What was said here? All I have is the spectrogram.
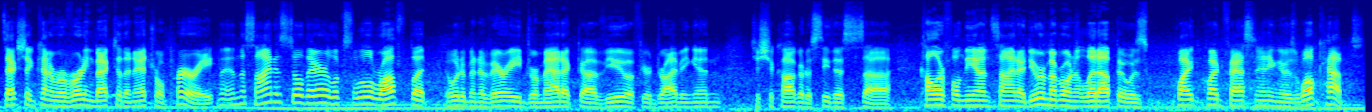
It's actually kind of reverting back to the natural prairie, and the sign is still there. It looks a little rough, but it would have been a very dramatic uh, view if you're driving in to Chicago to see this uh, colorful neon sign. I do remember when it lit up; it was quite quite fascinating. It was well kept.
